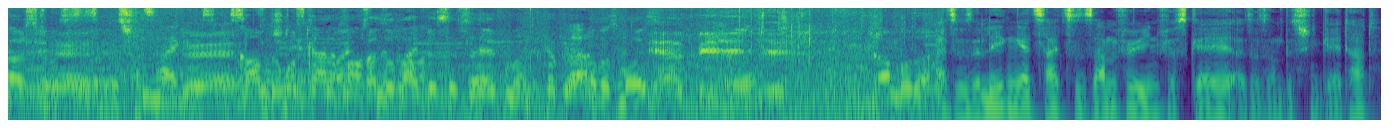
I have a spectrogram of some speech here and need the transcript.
Alles gut. Das ist ein bisschen zeigen. das Komm, du musst keine Faust Ich mitmachen. ein bisschen zu helfen, Mann. Ich hab ja auch noch was Neues. Ja, bitte. Komm, Bruder. Also sie legen jetzt halt zusammen für ihn, fürs Geld, also so ein bisschen Geld hat.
